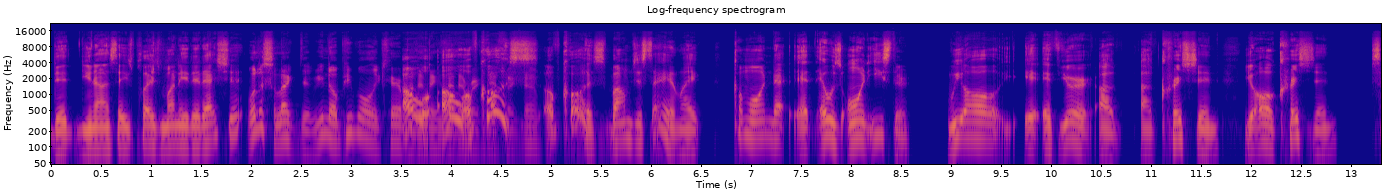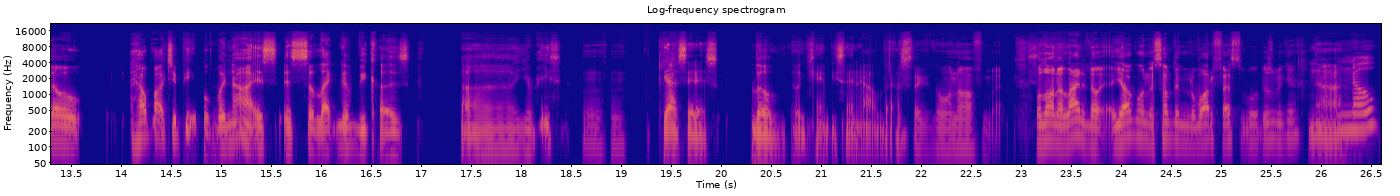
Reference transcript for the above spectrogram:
Did the United States pledge money to that shit? Well, it's selective. You know, people only care about the Oh, that oh, of course. them. Of course. But I'm just saying, like, come on, that it, it was on Easter. We all if you're a, a Christian, you're all Christian. So help out your people. But nah, it's it's selective because uh you're racist. Mm-hmm. Yeah, I say that's low. You can't be saying it out loud. This nigga going off, man. Well, on a lighter note, y'all going to something in the water festival this weekend? Nah. no,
